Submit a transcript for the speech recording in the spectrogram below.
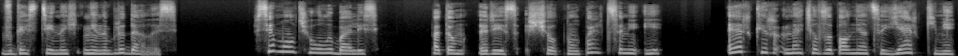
в гостиной не наблюдалось. Все молча улыбались. Потом Рис щелкнул пальцами, и Эркер начал заполняться яркими,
